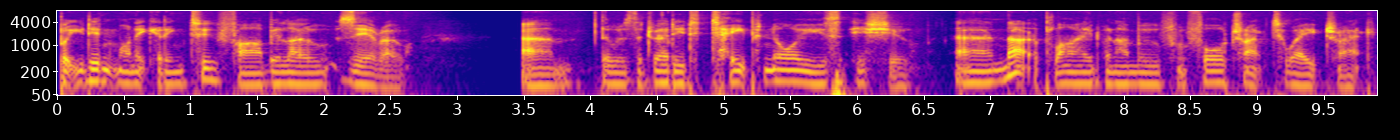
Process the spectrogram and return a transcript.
but you didn't want it getting too far below zero. Um, there was the dreaded tape noise issue, and that applied when I moved from 4 track to 8 track.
